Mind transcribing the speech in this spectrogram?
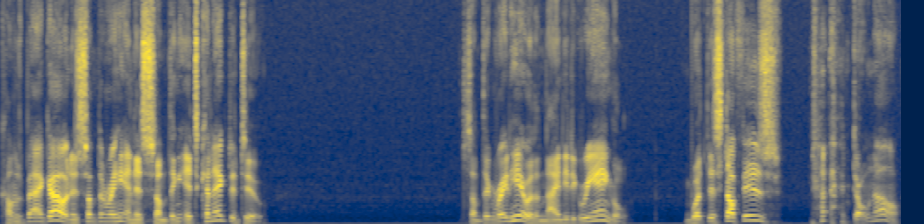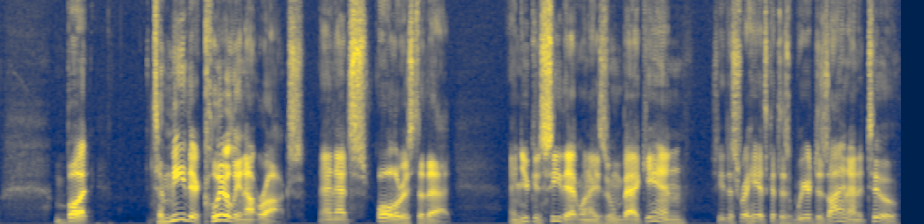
Comes back out, and there's something right here, and there's something it's connected to something right here with a 90 degree angle. What this stuff is, I don't know. But to me, they're clearly not rocks. And that's all there is to that. And you can see that when I zoom back in. See this right here? It's got this weird design on it, too.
